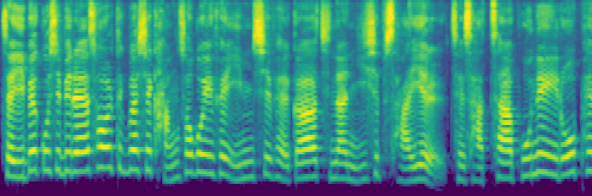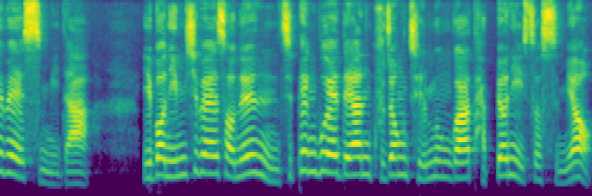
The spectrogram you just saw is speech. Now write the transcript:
제291회 서울특별시 강서구의회 임시회가 지난 24일 제4차 본회의로 폐회했습니다. 이번 임시회에서는 집행부에 대한 구정 질문과 답변이 있었으며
